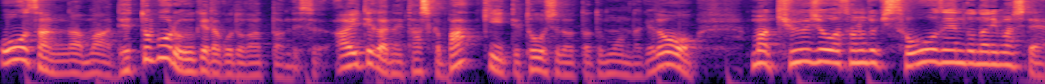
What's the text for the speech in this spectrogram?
王さんがまあデッドボールを受けたことがあったんです。相手がね確かバッキーって投手だったと思うんだけどまあ球場はその時騒然となりまして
